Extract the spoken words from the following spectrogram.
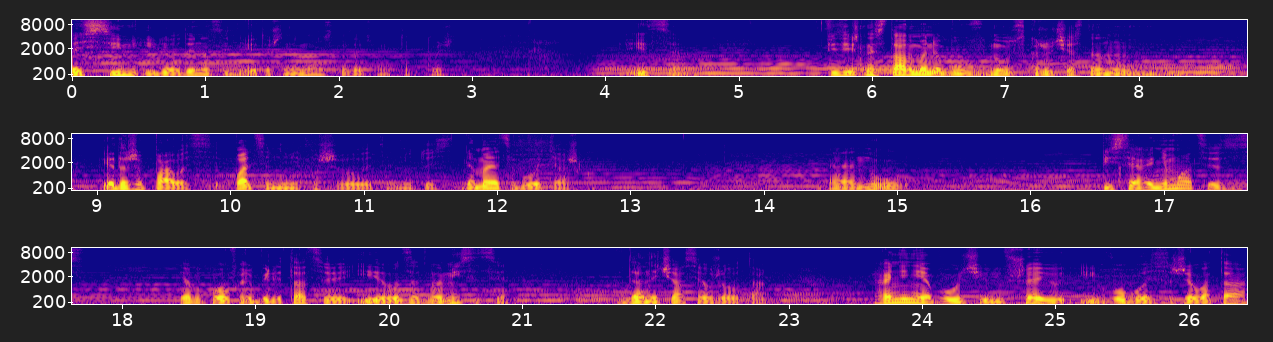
е, 7 або 11 днів, я точно не можу сказати вам так точно. І це. Фізичний стан в мене був, ну, скажу чесно, ну, я навіть палець, пальцем не міг пошевелити. Ну, тобто для мене це було тяжко. Е, ну, після реанімації я попав в реабілітацію і от за два місяці в даний час я вже отак. Ранення я отримав і в шею, і в область живота.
